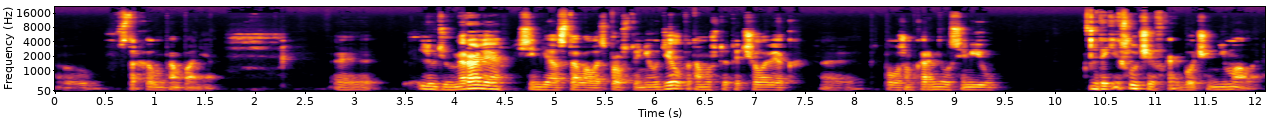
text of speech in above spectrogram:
в страховым компаниям люди умирали, семья оставалась просто не удел, потому что этот человек, э, предположим, кормил семью. И таких случаев как бы очень немало.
